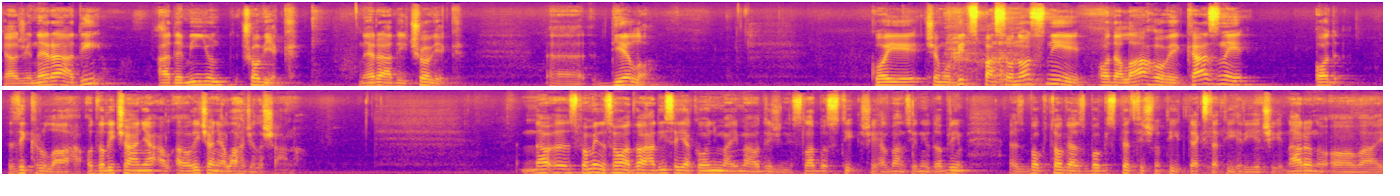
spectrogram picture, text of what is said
Kaže, ne radi ademijun čovjek, ne radi čovjek e, uh, dijelo koji će mu biti spasonosniji od Allahove kazne od zikrullaha, od veličanja, veličanja Allaha Đelešanu. Spomenu sam ova dva hadisa, iako o njima ima određene slabosti, šeha Alban s jednim dobrim, zbog toga, zbog specifično tih teksta, tih riječi. Naravno, ovaj,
